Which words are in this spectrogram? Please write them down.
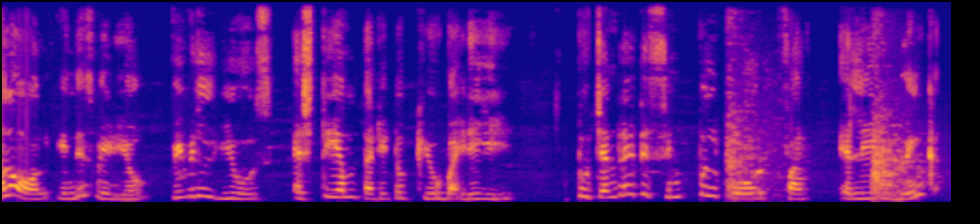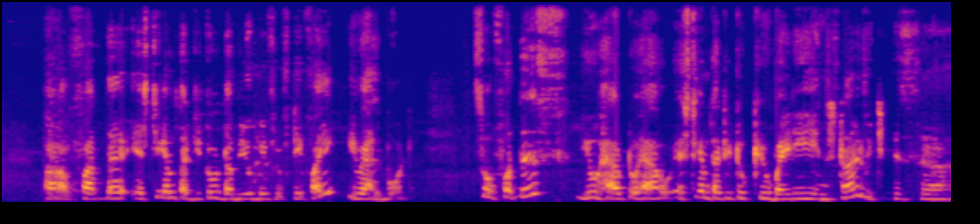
Hello all, in this video we will use STM32Cube IDE to generate a simple code for LED blink uh, for the STM32WB55 eval board. So for this you have to have STM32Cube IDE installed which is uh,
